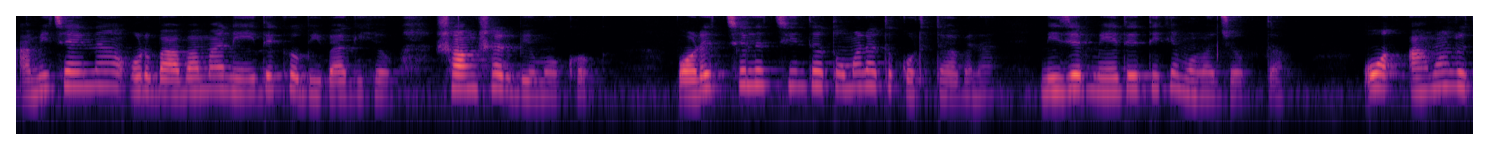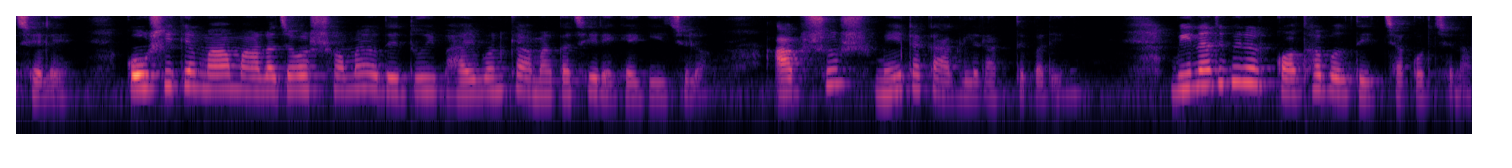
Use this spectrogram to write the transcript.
আমি চাই না ওর বাবা মা নেই দেখো বিবাগী হোক, সংসার বিমুখ হোক। পরের ছেলের চিন্তা তোমার এত করতে হবে না। নিজের মেয়েদের দিকে মনোযোগ দাও। ও আমারও ছেলে। কৌশিকের মা মারা যাওয়ার সময় ওদের দুই ভাই বোনকে আমার কাছেই রেখে গিয়েছিল। আফসোস, মেয়েটাকে আগলে রাখতে পারিনি। বিনা দেবীর আর কথা বলতে ইচ্ছা করছে না।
